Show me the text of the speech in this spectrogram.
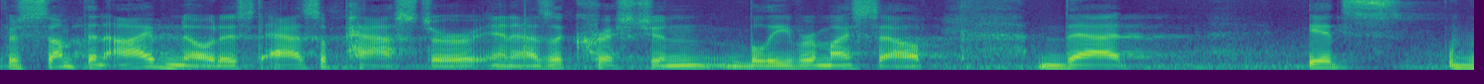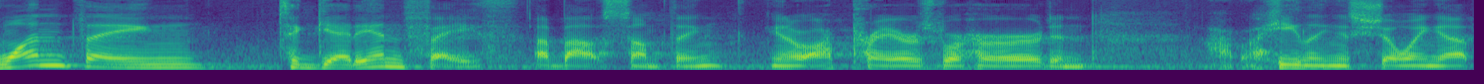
there's something I've noticed as a pastor and as a Christian believer myself that it's one thing to get in faith about something. You know, our prayers were heard and our healing is showing up.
